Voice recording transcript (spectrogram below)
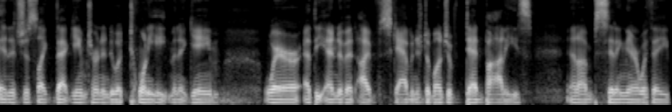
And it's just like that game turned into a 28 minute game where at the end of it, I've scavenged a bunch of dead bodies and I'm sitting there with a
